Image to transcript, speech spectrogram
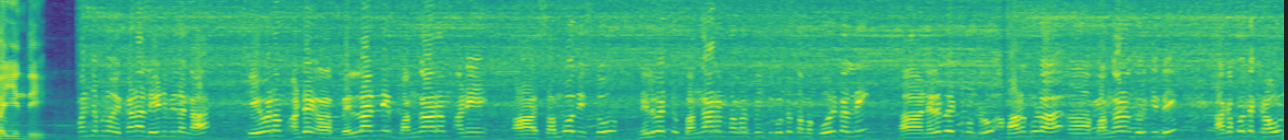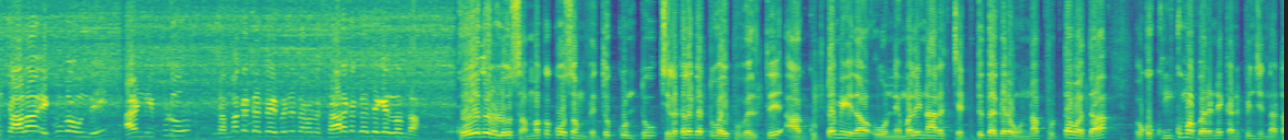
అయింది ప్రపంచంలో ఎక్కడా లేని విధంగా కేవలం అంటే బెల్లాన్ని బంగారం అని సంబోధిస్తూ నిలబెట్టు బంగారం సమర్పించుకుంటూ తమ కోరికల్ని ఆ, నెరవేర్చుకుంటారు. మనకు కూడా బంగారం దొరికింది. కాకపోతే క్రౌడ్ చాలా ఎక్కువగా ఉంది. అండ్ ఇప్పుడు సమ్మక్క గద్దె అయిపోయిన తర్వాత సారక గద్దెకి వెళ్దాం. కోయదొరలు సమ్మక కోసం వెతుక్కుంటూ చిలకలగట్టు వైపు వెళ్తే ఆ గుట్ట మీద ఓ నెమలినార చెట్టు దగ్గర ఉన్న పుట్ట వద్ద ఒక కుంకుమ భరణి కనిపించిందట.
